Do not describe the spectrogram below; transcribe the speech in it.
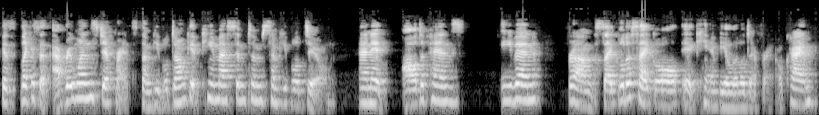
Because, like I said, everyone's different. Some people don't get PMS symptoms, some people do. And it all depends, even from cycle to cycle, it can be a little different, okay?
